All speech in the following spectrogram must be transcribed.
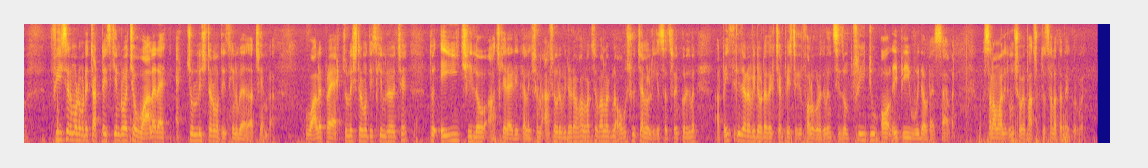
ফিসের মোটামুটি চারটে স্কিন রয়েছে ওয়ালের এক, একচল্লিশটার মতো স্কিন পেয়ে যাচ্ছে আমরা। ওয়ালে প্রায় একচল্লিশটার মতো স্ক্রিন রয়েছে। তো এই ছিল আজকের আইডির কালেকশন। আশা করি ভিডিওটা ভালো লাগছে। ভালো লাগলে অবশ্যই চ্যানেলটিকে সাবস্ক্রাইব করে দেবেন। আর পেজ থেকে যারা ভিডিওটা দেখছেন, পেজটাকে ফলো করে দেবেন। Season three to all EP without uh seven আসসালামু আলাইকুম। সবাই পাঁচ সপ্তাহ সালাত আদায় করবেন।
